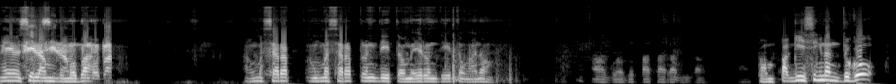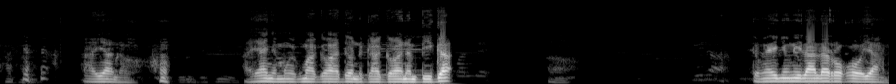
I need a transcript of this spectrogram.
Ngayon silang bumaba. Ang masarap, ang masarap lang dito, mayroon ditong ano, Agua de pataranda. Pampagising ng dugo. Ayan oh. Ayan yung mga gumagawa doon, nagagawa ng biga. Oh. Ito ngayon yung nilalaro ko, yan.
